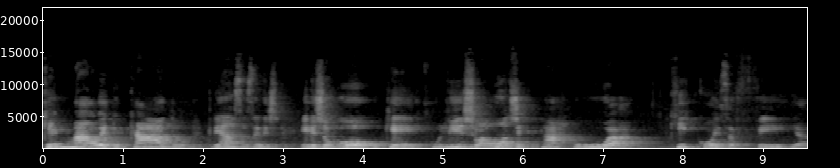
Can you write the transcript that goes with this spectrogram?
que mal educado. Crianças, eles ele jogou o que? O lixo aonde? Na rua. Que coisa feia.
